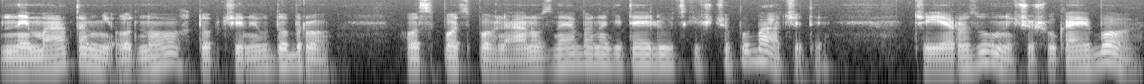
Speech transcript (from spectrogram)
Нема там ні одного, хто б вчинив добро. Господь споглянув з неба на дітей людських, щоб побачити, чи є розумний, що шукає Бога.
